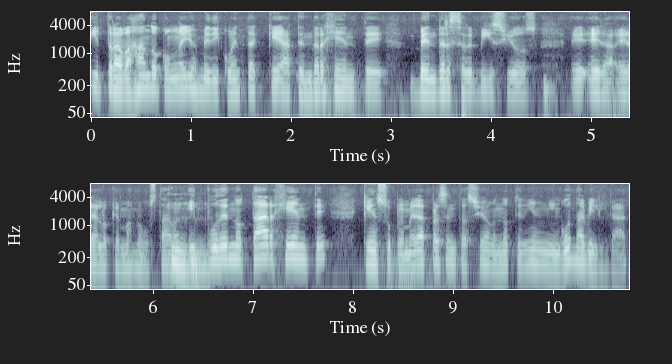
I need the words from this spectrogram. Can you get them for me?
Y trabajando con ellos me di cuenta que atender gente, vender servicios, eh, era, era lo que más me gustaba. Y pude notar gente que en su primera presentación no tenían ninguna habilidad.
